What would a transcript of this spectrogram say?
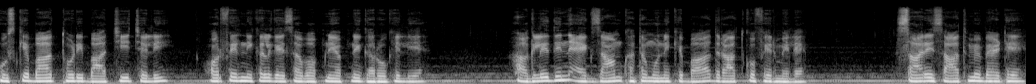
उसके बाद थोड़ी बातचीत चली और फिर निकल गए सब अपने अपने घरों के लिए। अगले दिन एग्ज़ाम खत्म होने के बाद रात को फिर मिले। सारे साथ में बैठे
